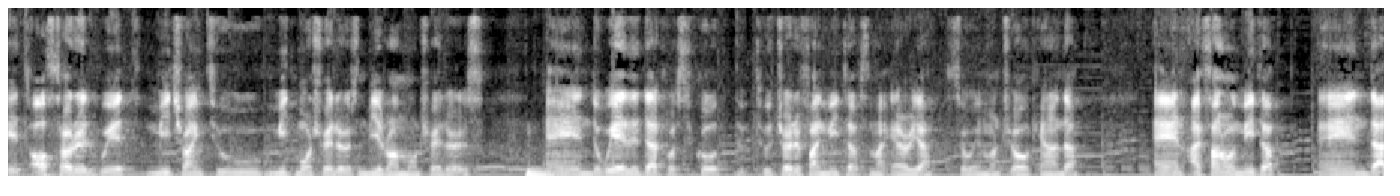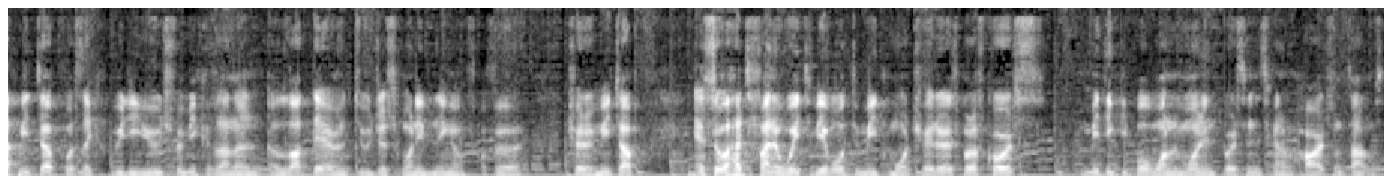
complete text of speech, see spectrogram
It all started with me trying to meet more traders and be around more traders. Hmm. And the way I did that was to go to, to try to find meetups in my area, so in Montreal, Canada. And I found one meetup, and that meetup was like really huge for me because I learned a lot there into just one evening of, of a trader meetup. And so I had to find a way to be able to meet more traders. But of course, meeting people one on one in person is kind of hard sometimes.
